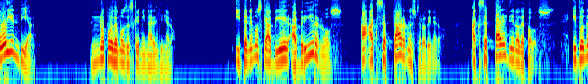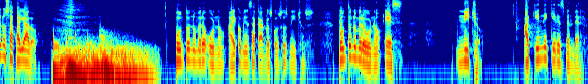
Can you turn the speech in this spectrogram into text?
Hoy en día no podemos discriminar el dinero y tenemos que abrirnos a aceptar nuestro dinero, aceptar el dinero de todos. ¿Y dónde nos ha fallado? Punto número uno, ahí comienza Carlos con sus nichos. Punto número uno es nicho. ¿A quién le quieres vender?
